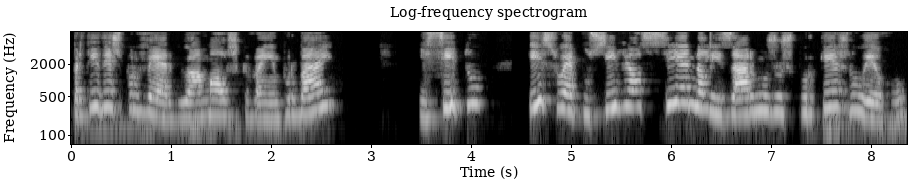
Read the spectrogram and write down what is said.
partir deste provérbio, há males que vêm por bem, e cito: Isso é possível se analisarmos os porquês do erro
